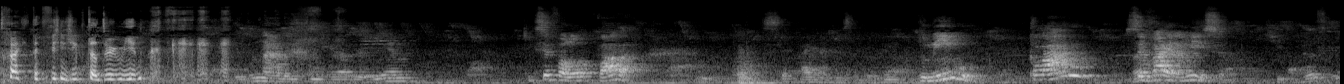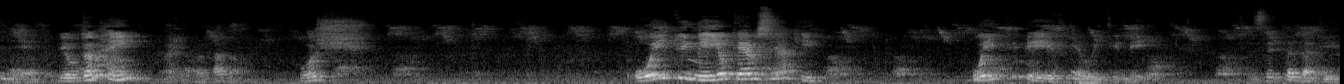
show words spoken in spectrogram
Tô ainda fingindo que tá dormindo. Do nada ele fingiu lá dormindo. O que, que você falou? Fala. Você vai na missa domingo? Domingo? Claro! Você vai na missa? Se Deus quiser. Eu também. Então tá bom. Oxi. Oito e meia eu quero ser aqui. Oito e meia. E é oito e meia? Você está daqui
